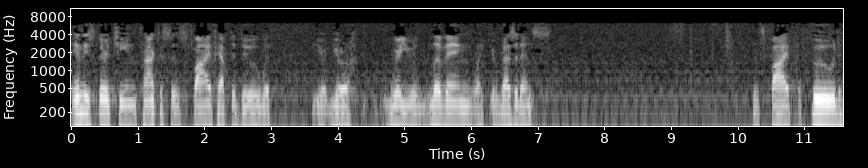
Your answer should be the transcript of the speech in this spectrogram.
In these 13 practices, five have to do with your, your where you're living, like your residence. There's five for food,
